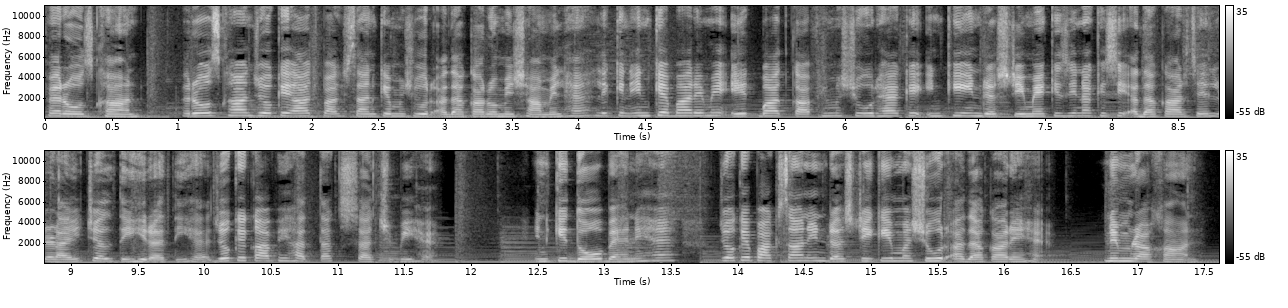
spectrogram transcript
फेरोज़ खान। फेरोज़ खान जो कि आज पाकिस्तान के मशहूर अदाकारों में शामिल हैं, लेकिन इनके बारे में एक बात काफ़ी मशहूर है कि इनकी इंडस्ट्री में किसी न किसी अदाकार से लड़ाई चलती ही रहती है, जो कि काफ़ी हद तक सच भी है। इनकी दो बहनें हैं, जो कि पाकिस्तान इंडस्ट्री की मशहूर अदाकारें हैं। निमरा खान।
